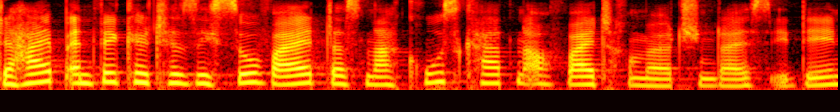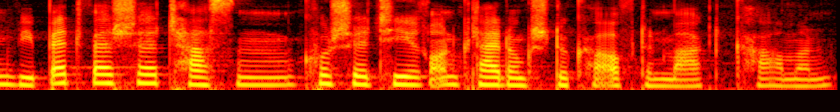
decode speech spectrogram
Der Hype entwickelte sich so weit, dass nach Grußkarten auch weitere Merchandise-Ideen wie Bettwäsche, Tassen, Kuscheltiere und Kleidungsstücke auf den Markt kamen.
